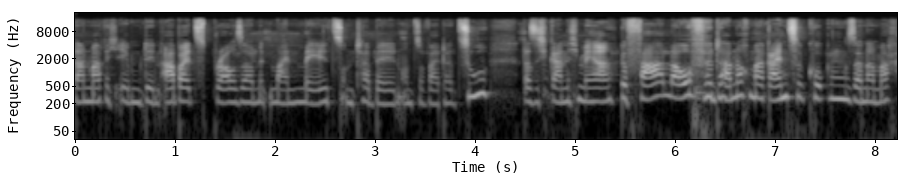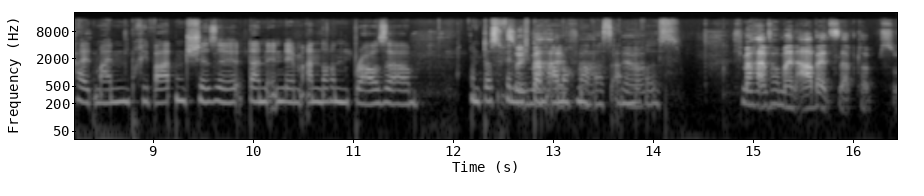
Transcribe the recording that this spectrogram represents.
dann mache ich eben den Arbeitsbrowser mit meinen Mails und Tabellen und so weiter zu, dass ich gar nicht mehr Gefahr laufe, da noch mal reinzugucken, sondern mache halt meinen privaten Schissel dann in dem anderen Browser. Und das finde So, ich, ich dann auch noch mal einfach, was ja. anderes. Ich mache einfach meinen Arbeitslaptop zu.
